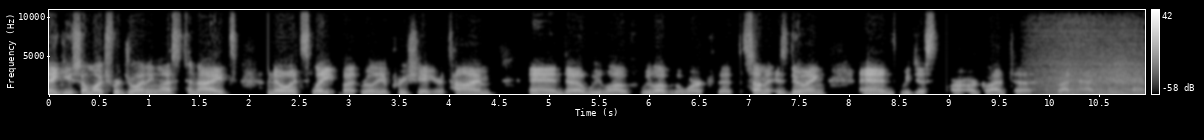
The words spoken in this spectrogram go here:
thank you so much for joining us tonight. I know it's late, but really appreciate your time. And uh, we love we love the work that the Summit is doing, and we just are, are glad to glad to have you here.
